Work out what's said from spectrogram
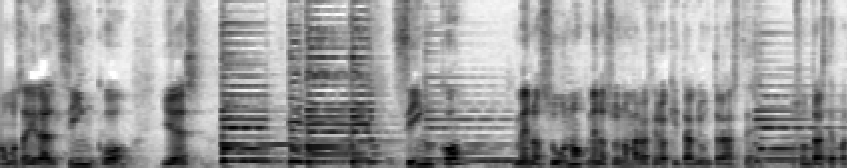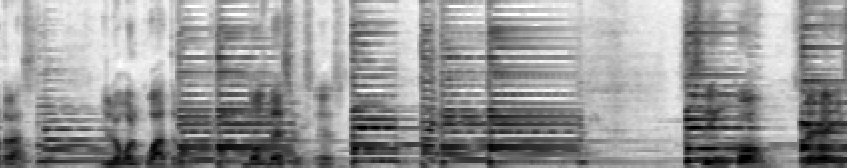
vamos a ir al 5 y es 5 menos 1. Menos 1 me refiero a quitarle un traste, o sea, un traste para atrás. Y luego el 4. Dos veces es 5, 6,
